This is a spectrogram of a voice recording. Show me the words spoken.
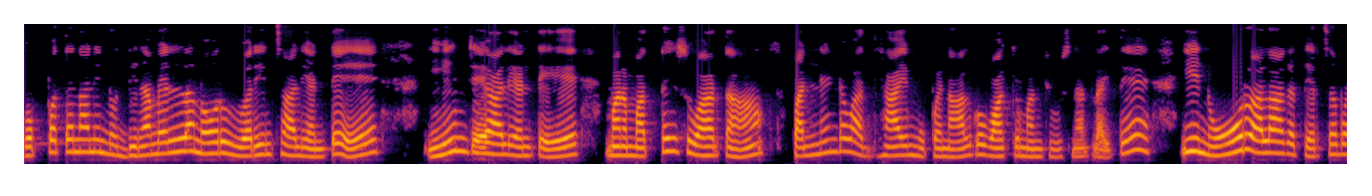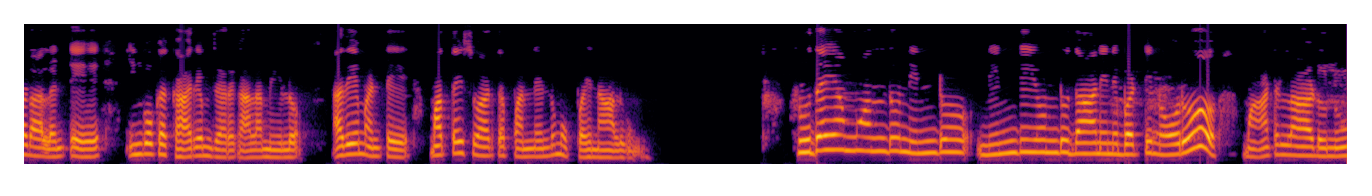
గొప్పతనాన్ని దినమెల్లా నోరు వివరించాలి అంటే ఏం చేయాలి అంటే మన మత్తైసు వార్త పన్నెండవ అధ్యాయం ముప్పై నాలుగో వాక్యం మనం చూసినట్లయితే ఈ నోరు అలాగ తెరచబడాలంటే ఇంకొక కార్యం జరగాల మీలో. అదేమంటే మత్తైసు వార్త పన్నెండు ముప్పై నాలుగు. హృదయమందు నిండు నిండియుండు దానిని బట్టి నోరు మాట్లాడును.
